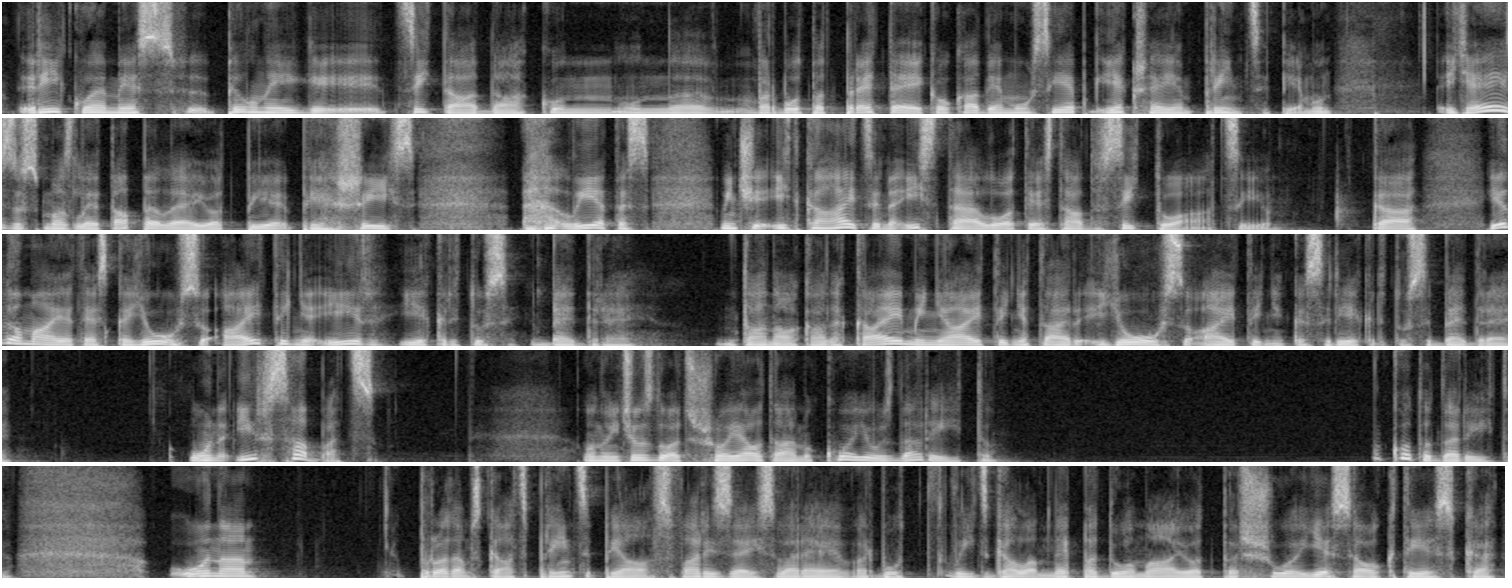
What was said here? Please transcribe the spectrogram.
rīkojamies pilnīgi citādāk un, un eh, varbūt pat pretēji kaut kādiem mūsu iekšējiem principiem. Un Jēzus mazliet apelējot pie, pie šīs lietas, viņš it kā aicina iztēloties tādu situāciju, ka iedomājieties, ka jūsu aitiņa ir iekritusi bedrē, Tā nav kāda kaimiņa aitiņa, tā ir jūsu aitiņa, kas ir iekritusi bedrē. Un ir sabats. Un viņš uzdod šo jautājumu, ko jūs darītu? Ko tu darītu? Un, protams, kāds principiāls farizējs varēja varbūt līdz galam nepadomājot par šo iesaukties, ka,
